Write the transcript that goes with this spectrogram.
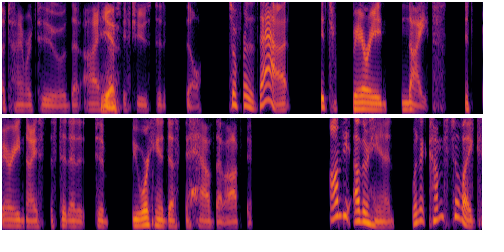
a time or two that I have Yes. issues sitting still. So for that, it's very nice. It's very nice to sit at it to be working at a desk to have that option. On the other hand, when it comes to like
